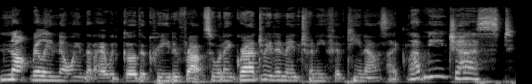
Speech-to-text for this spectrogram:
not really knowing that I would go the creative route. So when I graduated in 2015, I was like, let me just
